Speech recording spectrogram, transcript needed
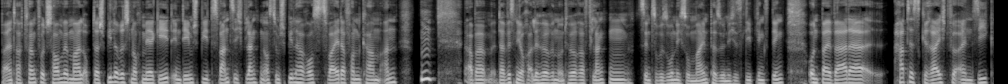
Bei Eintracht Frankfurt schauen wir mal, ob da spielerisch noch mehr geht. In dem Spiel 20 Flanken aus dem Spiel heraus, zwei Zwei davon kamen an. Hm. Aber da wissen ja auch alle Hörerinnen und Hörer, Flanken sind sowieso nicht so mein persönliches Lieblingsding. Und bei Werder hat es gereicht für einen Sieg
